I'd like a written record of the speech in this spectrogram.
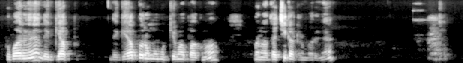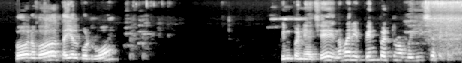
இப்போ பாருங்க இந்த கேப் இந்த கேப்பை ரொம்ப முக்கியமாக பார்க்கணும். இப்போ நான் தச்சு காட்டுறேன் பாருங்க. இப்போ நம்ம தையல் போட்டுருவோம். பின் பண்ணியாச்சு. இந்த மாதிரி பின் பண்ணிட்டு ரொம்ப ஈஸியாக தைக்கலாம்.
